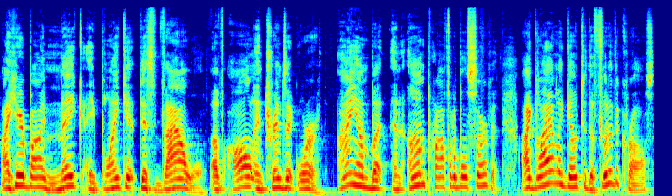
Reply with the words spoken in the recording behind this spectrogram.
I hereby make a blanket disavowal of all intrinsic worth. I am but an unprofitable servant. I gladly go to the foot of the cross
